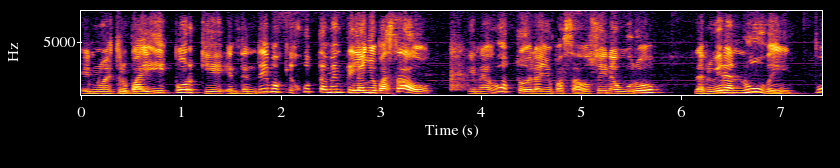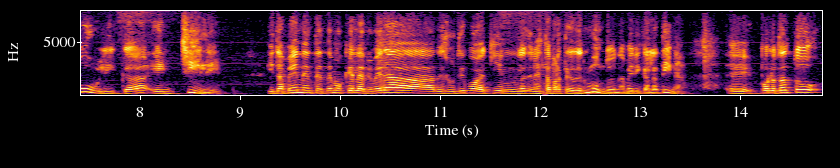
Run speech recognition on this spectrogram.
en nuestro país porque entendemos que justamente el año pasado, en agosto del año pasado, se inauguró la primera nube pública en Chile. Y también entendemos que es la primera de su tipo aquí en, esta parte del mundo, en América Latina. Eh, por lo tanto,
